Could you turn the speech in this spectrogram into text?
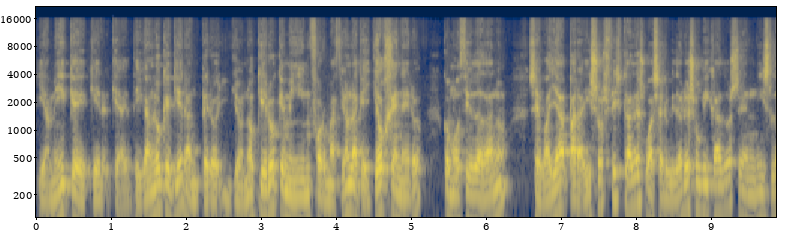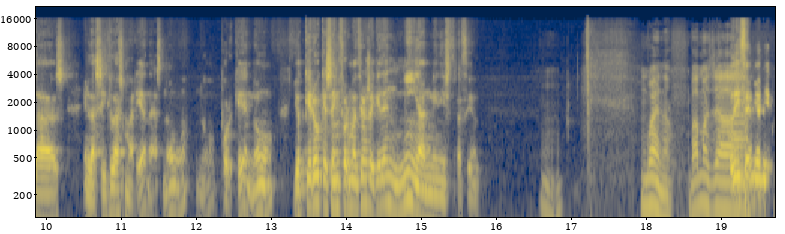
Y a mí que, que, digan lo que quieran, pero yo no quiero que mi información, la que yo genero como ciudadano, se vaya a paraísos fiscales o a servidores ubicados en islas, en las Islas Marianas. No, no, ¿por qué? No. Yo quiero que esa información se quede en mi administración. Bueno, vamos ya. Lo dice mi amigo,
